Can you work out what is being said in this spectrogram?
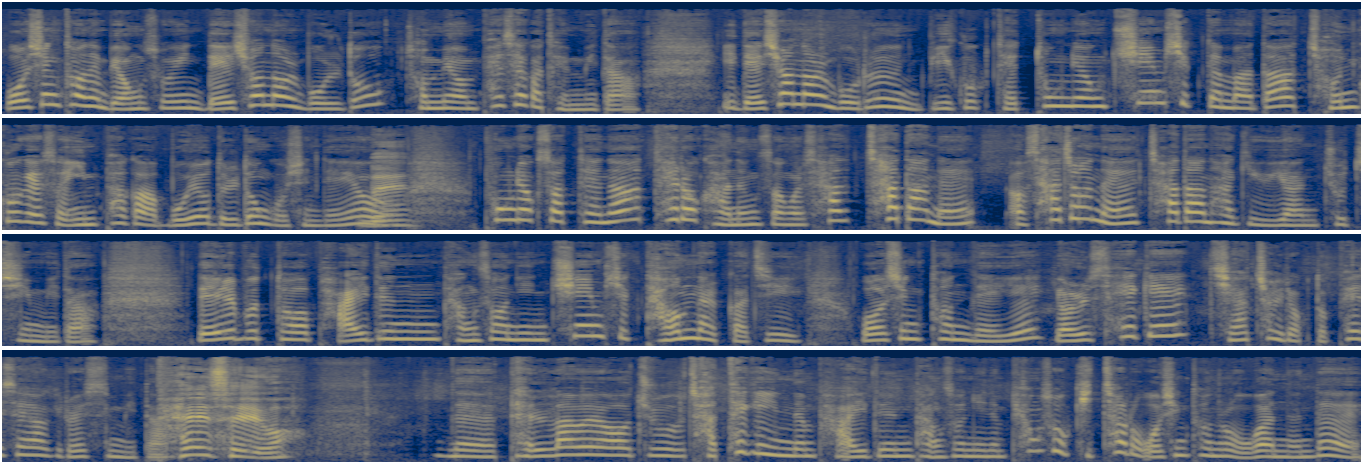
워싱턴의 명소인 내셔널 몰도 전면 폐쇄가 됩니다. 이 내셔널 몰은 미국 대통령 취임식 때마다 전국에서 인파가 모여들던 곳인데요. 네. 폭력 사태나 테러 가능성을 사, 차단해 어, 사전에 차단하기 위한 조치입니다. 내일부터 바이든 당선인 취임식 다음 날까지 워싱턴 내에 13개 지하철역도 폐쇄하기로 했습니다. 폐쇄요? 네, 델라웨어주 자택에 있는 바이든 당선인은 평소 기차로 워싱턴으로 오갔는데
